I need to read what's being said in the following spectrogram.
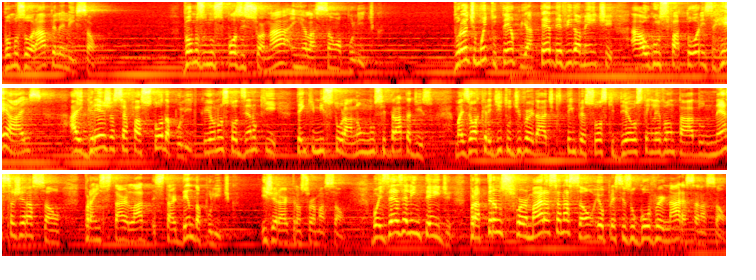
Vamos orar pela eleição. Vamos nos posicionar em relação à política. Durante muito tempo, e até devidamente a alguns fatores reais, a igreja se afastou da política. E eu não estou dizendo que tem que misturar, não, não se trata disso. Mas eu acredito de verdade que tem pessoas que Deus tem levantado nessa geração para estar lá, estar dentro da política e gerar transformação. Moisés ele entende, para transformar essa nação, eu preciso governar essa nação.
